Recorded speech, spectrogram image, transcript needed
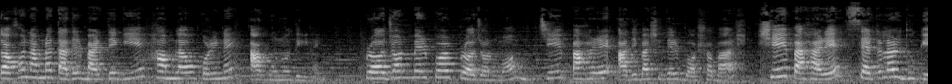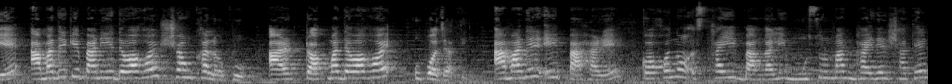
তখন আমরা তাদের বাড়িতে গিয়ে হামলাও করি নাই, আগুনও দিই নাই। প্রজন্মের পর প্রজন্ম যে পাহাড়ে আদিবাসীদের বসবাস, সেই পাহাড়ে স্যাটেলার ঢুকিয়ে আমাদেরকে বানিয়ে দেওয়া হয় সংখ্যালঘু, আর টকমা দেওয়া হয় উপজাতি। আমাদের এই পাহাড়ে কখনো স্থায়ী বাঙালি মুসলমান ভাইদের সাথে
